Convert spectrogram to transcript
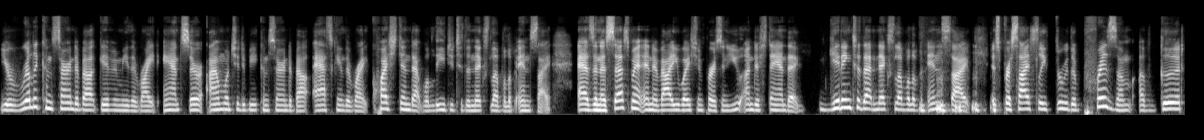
you're really concerned about giving me the right answer. I want you to be concerned about asking the right question that will lead you to the next level of insight. As an assessment and evaluation person, you understand that getting to that next level of insight is precisely through the prism of good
